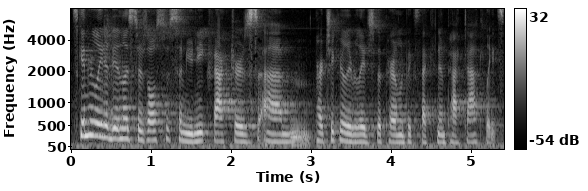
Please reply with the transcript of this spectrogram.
Skin-related illness, there's also some unique factors, um, particularly related to the Paralympics, that can impact athletes.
